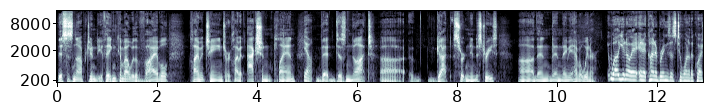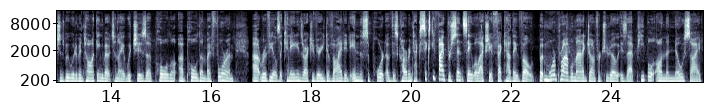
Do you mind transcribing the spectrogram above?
this is an opportunity. If they can come out with a viable climate change or climate action plan Yeah. that does not uh, gut certain industries, uh, then then they may have a winner. Well, you know, and it kind of brings us to one of the questions we would have been talking about tonight, which is a poll a poll done by Forum uh, reveals that Canadians are actually very divided in the support of this carbon tax. Sixty five percent say it will actually affect how they vote, but more problematic, John, for Trudeau is that people on the no side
